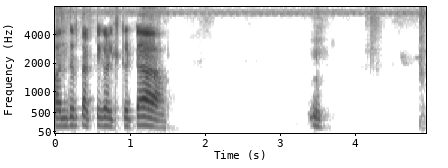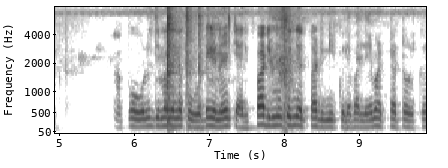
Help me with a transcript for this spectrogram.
പന്ത് തട്ടി കളിക്കട്ടാ. അപ്പോൾ ഓൾ ഇതിമ അങ്ങനെ കൂടെയാണ്. ചിലപ്പോൾ അടിങ്ങിക്കും ചിലപ്പോൾ അടിങ്ങിക്കൂല. പല മട്ടോൾക്ക്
